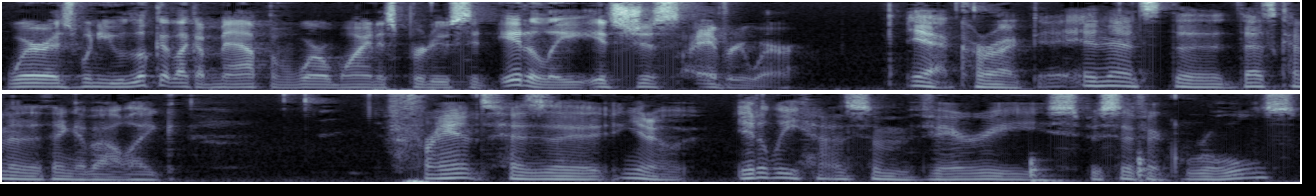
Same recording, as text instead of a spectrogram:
Whereas when you look at like a map of where wine is produced in Italy, it's just everywhere. Yeah, correct. And that's the that's kind of the thing about like France has a you know Italy has some very specific rules,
